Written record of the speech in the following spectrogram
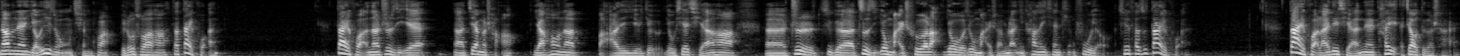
那么呢，有一种情况，比如说哈，他贷款。贷款呢，自己啊建个厂，然后呢把有有有些钱哈，呃自这个自己又买车了，又就买什么了？你看那一天挺富有，其实他是贷款，贷款来的钱呢，他也叫得财，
